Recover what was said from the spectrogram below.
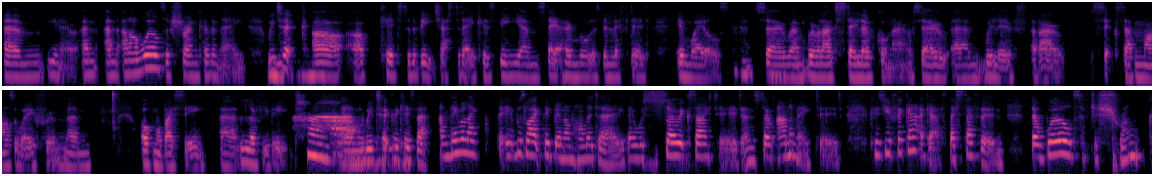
Um you know and and and our worlds have shrunk haven't they? We mm. took our, our kids to the beach yesterday because the um, stay at home rule has been lifted in wales. Mm-hmm. so um, we're allowed to stay local now. So um, we live about six seven miles away from um, Ogmore by Sea, uh, lovely beach. And we took the kids there, and they were like, it was like they'd been on holiday. They were so excited and so animated because you forget, I guess, they're seven, their worlds have just shrunk.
